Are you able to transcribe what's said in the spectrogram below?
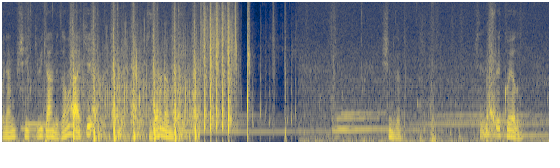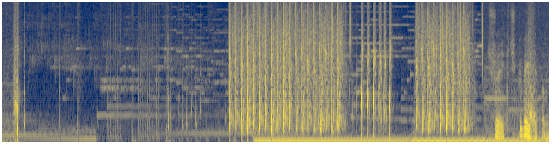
Önemli bir şey gibi gelmedi ama belki çizer önemlidir. Şimdi seni şuraya koyalım. Şuraya küçük bir base yapalım.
